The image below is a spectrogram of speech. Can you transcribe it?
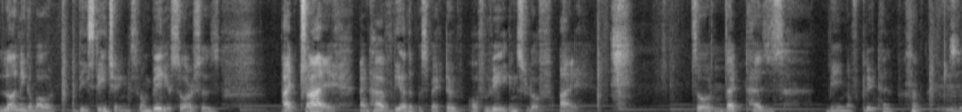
learning about these teachings from various sources i try and have the other perspective of we instead of i so Mm. that has been of great help So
